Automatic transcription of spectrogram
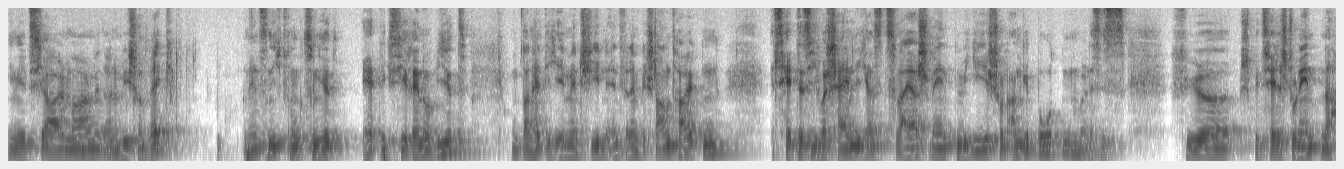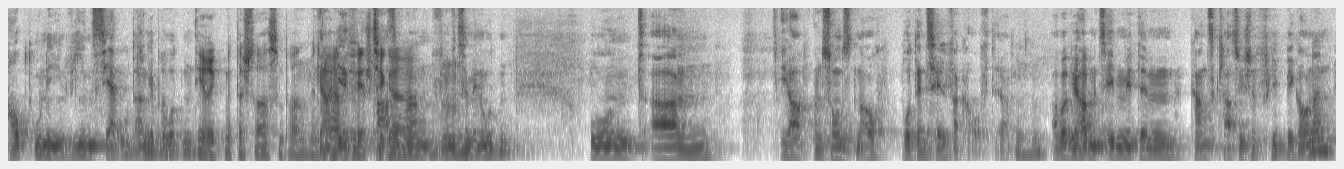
initial mal mit einem Wisch und weg. Wenn es nicht funktioniert, hätte ich sie renoviert und dann hätte ich eben entschieden, entweder den Bestand halten. Es hätte sich wahrscheinlich als Zweierschwenden wie je schon angeboten, weil es ist für speziell Studenten der Hauptuni in Wien sehr gut angeboten. Direkt mit der Straßenbahn, mit genau, direkt mit der Straßenbahn, 15 mhm. Minuten. Und ähm, ja, ansonsten auch potenziell verkauft. Ja. Mhm. Aber wir haben jetzt eben mit dem ganz klassischen Flip begonnen.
